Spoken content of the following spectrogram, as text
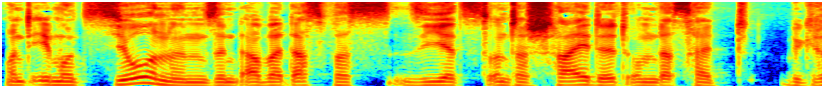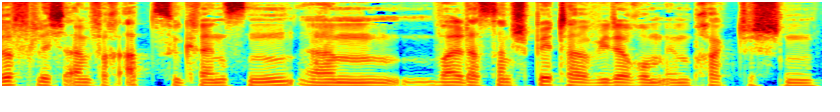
Und Emotionen sind aber das, was sie jetzt unterscheidet, um das halt begrifflich einfach abzugrenzen, ähm, weil das dann später wiederum im praktischen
